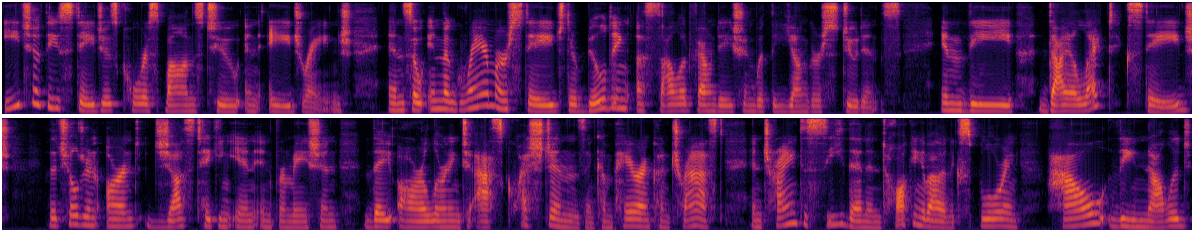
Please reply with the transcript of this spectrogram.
Each of these stages corresponds to an age range. And so in the grammar stage, they're building a solid foundation with the younger students. In the dialectic stage, the children aren't just taking in information, they are learning to ask questions and compare and contrast and trying to see then and talking about and exploring how the knowledge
